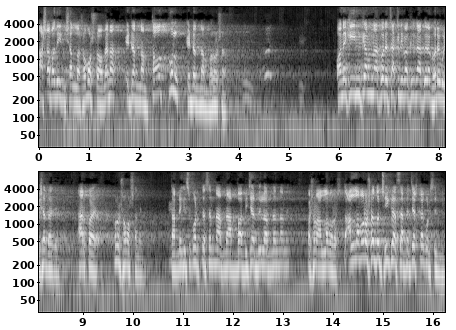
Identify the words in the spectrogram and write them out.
আশাবাদী ইনশাল্লাহ সমস্যা হবে না। এটার নাম তাওয়াক্কুল, এটার নাম ভরসা। অনেকে ইনকাম না করে, চাকরি বাকরি না করে ঘরে বসে থাকে। আর কয়, কোনো সমস্যা নেই। তা আপনি কিছু করতেছেন না, আপনার আব্বা বিচার দিল আপনার নামে। কসময় আল্লাহ ভরসা। তো আল্লাহ ভরসা তো ঠিক আছে, আপনি চেষ্টা করছেন নি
